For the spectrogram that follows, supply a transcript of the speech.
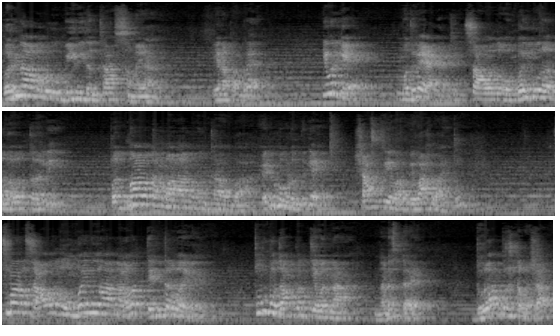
ಪರಿಣಾಮಗಳು ಬೀರಿದಂಥ ಸಮಯ ಏನಪ್ಪ ಅಂದರೆ, ಇವರಿಗೆ ಮದುವೆ ಆಗಿತ್ತು. ಸಾವಿರದ ಒಂಬೈನೂರ ನಲವತ್ತರಲ್ಲಿ ಪದ್ಮಾವತಮ್ಮ ಅನ್ನುವಂಥ ಒಬ್ಬ ಹೆಣ್ಣುಮಗಳೊಂದಿಗೆ ಶಾಸ್ತ್ರೀಯ ವಿವಾಹವಾಯಿತು. ಸುಮಾರು ಸಾವಿರದ ಒಂಬೈನೂರ ನಲವತ್ತೆಂಟರವರೆಗೆ ತುಂಬು ದಾಂಪತ್ಯವನ್ನ ನಡೆಸ್ತಾರೆ. ದುರಾದೃಷ್ಟವಶಾತ್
